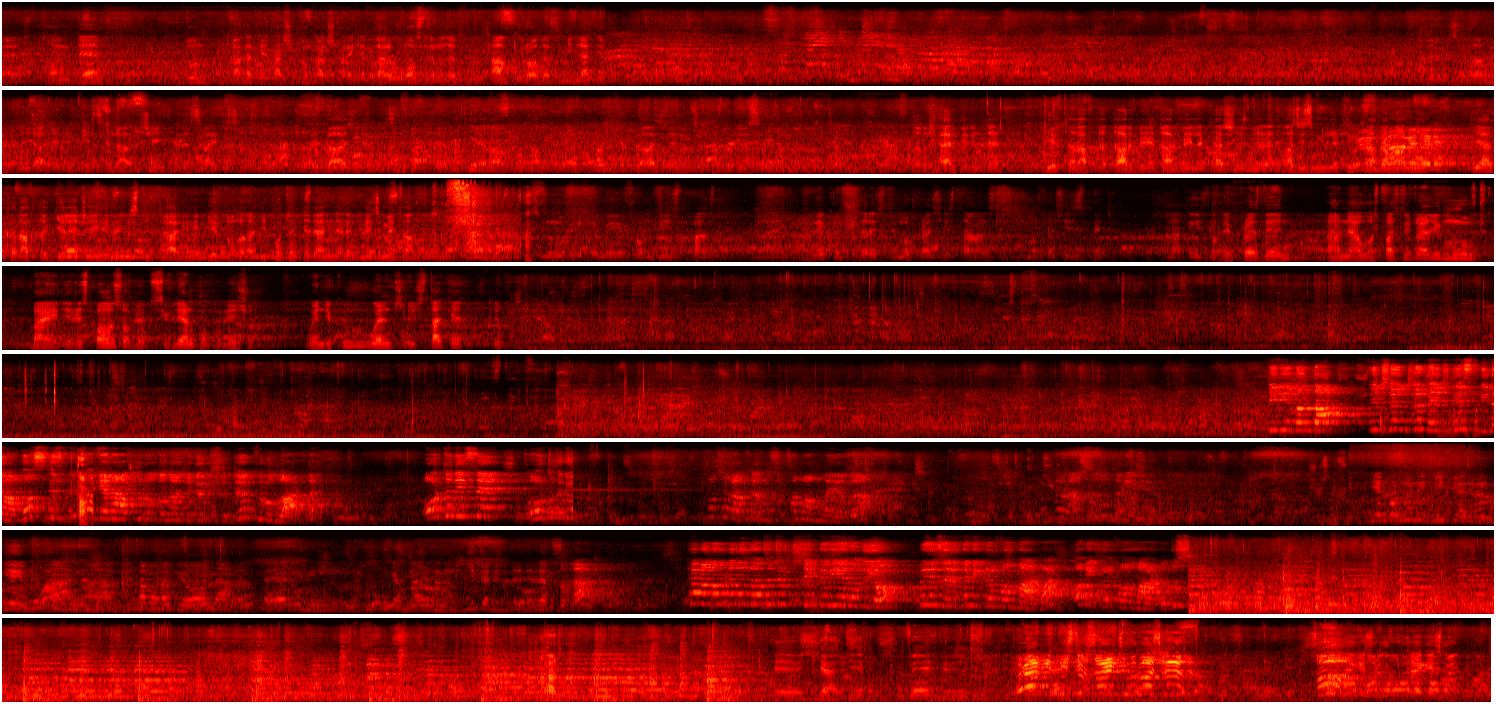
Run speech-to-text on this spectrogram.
e, tongda butun davlatga qarshi to'ntarish harakatlari bostirilib xalq irodasi millat mesela şehitlere saygı sunmak ve gazilerimizin bilgilerinin yer almadan gazilerimizi tanıdığı sanatların her birinde bir tarafta darbeye darbeyle karşılık veren aziz milletin kahramanlığı, diğer tarafta geleceğini ve istiklalini bir dolara ipotek edenlerin hizmeti anlatılır. the president and I was particularly moved by the response of the civilian population. When the coup went started, the Meclis binamız hizmete Tamam. genel kuruldan önce görüşüldüğü kurullardı. geldi ve e, Tören bitmiştir Sayın Cumhurbaşkanı. Sol. Ortaya geçme. Ortaya geçme.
